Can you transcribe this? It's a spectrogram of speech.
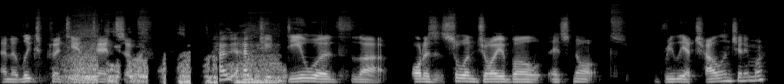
and it looks pretty intensive. How how do you deal with that or is it so enjoyable it's not really a challenge anymore?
